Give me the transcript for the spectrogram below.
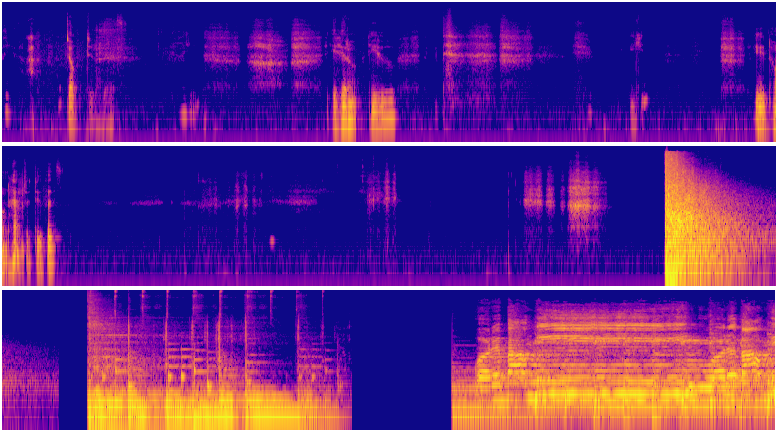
please, don't do this. You don't, you, you don't have to do this. What about me? What about me?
